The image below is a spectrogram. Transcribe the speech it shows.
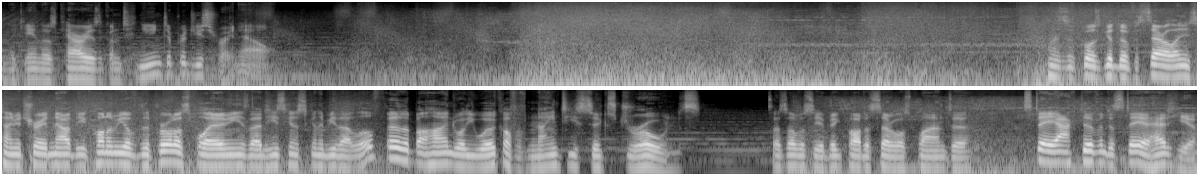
And again, those carriers are continuing to produce right now. This is of course good though for Serral. Anytime you're trading out the economy of the Protoss player means that he's just going to be that little further behind while you work off of 96 drones. So that's obviously a big part of Serral's plan to stay active and to stay ahead here.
